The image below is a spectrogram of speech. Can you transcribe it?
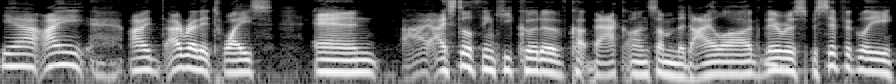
Yeah, I, I, I read it twice, and I, I still think he could have cut back on some of the dialogue. There was specifically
